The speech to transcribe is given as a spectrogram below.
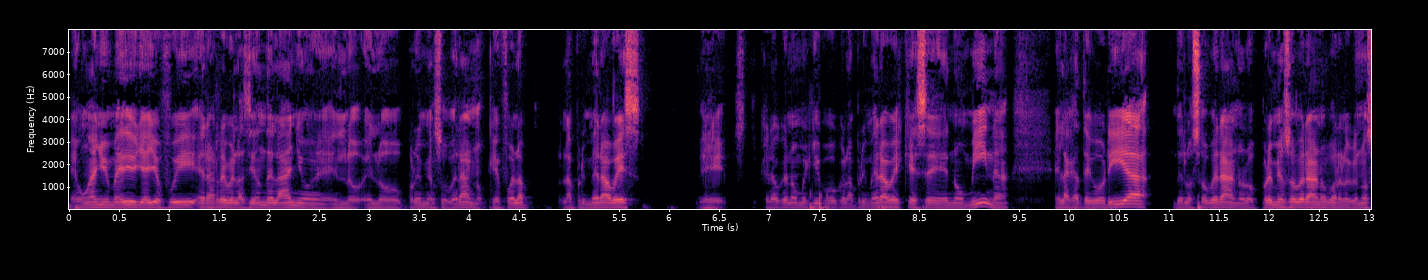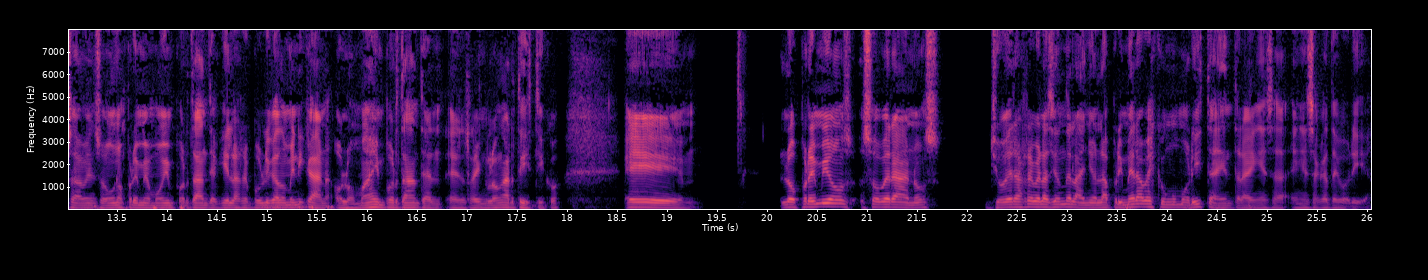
En un año y medio ya yo fui, era revelación del año en, lo- en los premios soberanos, que fue la, la primera vez, eh, creo que no me equivoco, la primera vez que se nomina en la categoría de los soberanos. Los premios soberanos, para los que no saben, son unos premios muy importantes aquí en la República Dominicana, o los más importantes, el, el renglón artístico. Eh, los premios soberanos, yo era revelación del año, la primera vez que un humorista entra en esa, en esa categoría.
